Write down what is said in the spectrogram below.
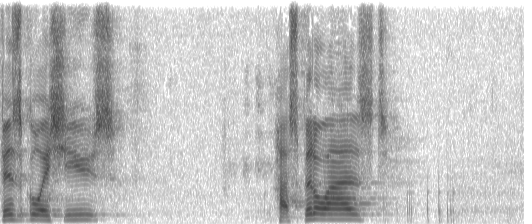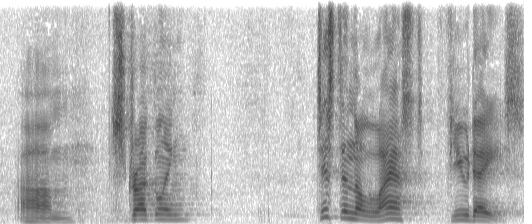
physical issues, hospitalized, um, struggling, just in the last few days.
